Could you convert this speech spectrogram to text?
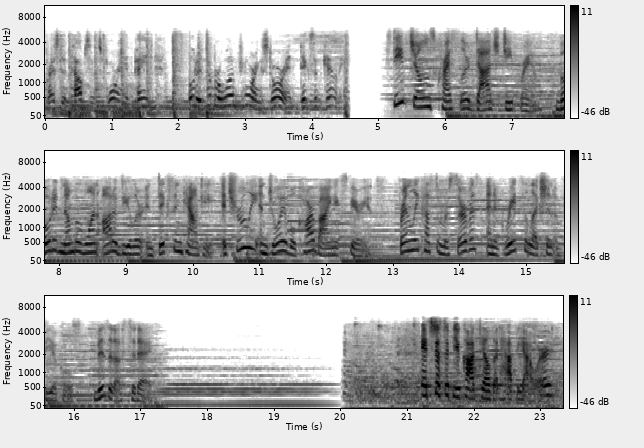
Preston Thompson's Flooring and Paint, voted number one flooring store in Dickson County. Steve Jones Chrysler Dodge Jeep Ram, voted number one auto dealer in Dickson County, a truly enjoyable car buying experience. Friendly customer service and a great selection of vehicles. Visit us today. It's just a few cocktails at happy hour.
